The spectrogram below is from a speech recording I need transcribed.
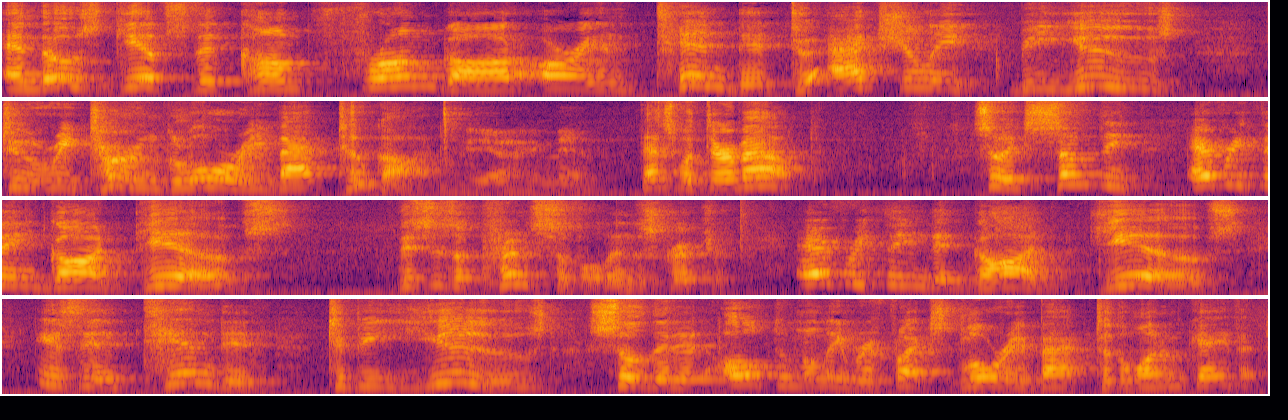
And those gifts that come from God are intended to actually be used to return glory back to God. Yeah, amen. That's what they're about. So it's something, everything God gives, this is a principle in the scripture. Everything that God gives is intended to be used so that it ultimately reflects glory back to the one who gave it.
